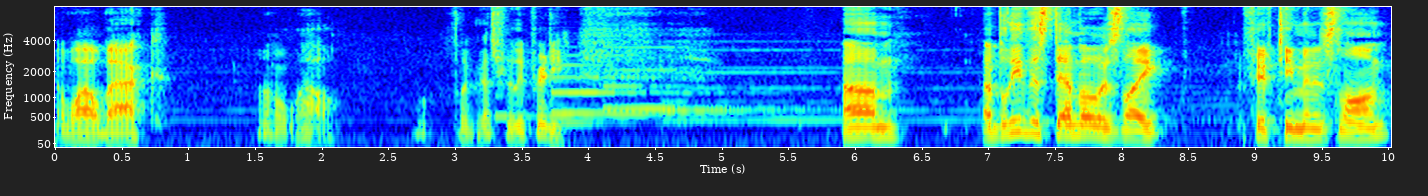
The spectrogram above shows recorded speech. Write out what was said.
A while back. Oh, wow. Look, that's really pretty. Um, I believe this demo is like 15 minutes long.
